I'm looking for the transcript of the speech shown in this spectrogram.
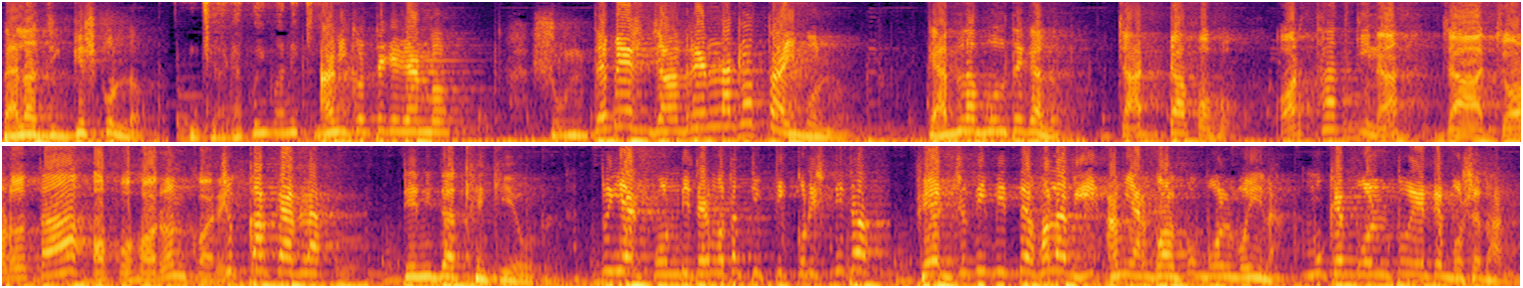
পেলা জিজ্ঞেস করল জ্যাডাবই মানে কি? আমি কোথেকে জানব? শুনতে বেশ জাঁদরের লাগে তাই বলল। ক্যাবলা বলতে গেল জাড্ডা পহ অর্থাৎ কিনা যা জড়তা অপহরণ করে। চুপ কর ক্যাবলা। টেনিদা খেঁকিয়ে উঠল তুই আর পণ্ডিতের মতো টিকটিক করিস নি তো? ফের যদি বিদ্যে ফলাবি আমি আর গল্প বলবোই না। মুখে বলটু এতে বসে থাকব।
